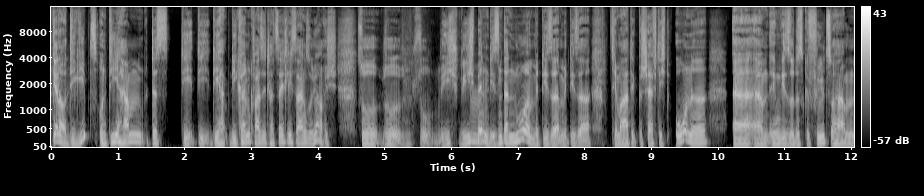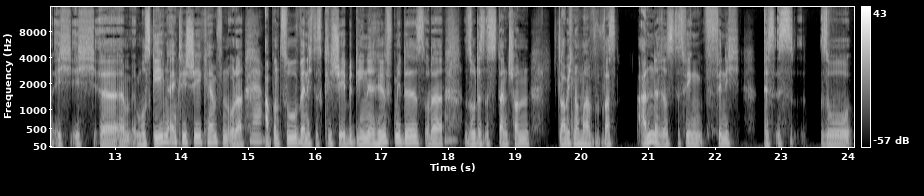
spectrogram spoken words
genau, die gibt's und die haben das, die, die, die, die können quasi tatsächlich sagen, so ja, ich, so, so, so wie ich, wie ich mhm. bin. Die sind dann nur mit dieser, mit dieser Thematik beschäftigt, ohne äh, ähm, irgendwie so das Gefühl zu haben, ich, ich äh, ähm, muss gegen ein Klischee kämpfen oder ja. ab und zu, wenn ich das Klischee bediene, hilft mir das oder so. Das ist dann schon, glaube ich, nochmal was anderes. Deswegen finde ich, es ist so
